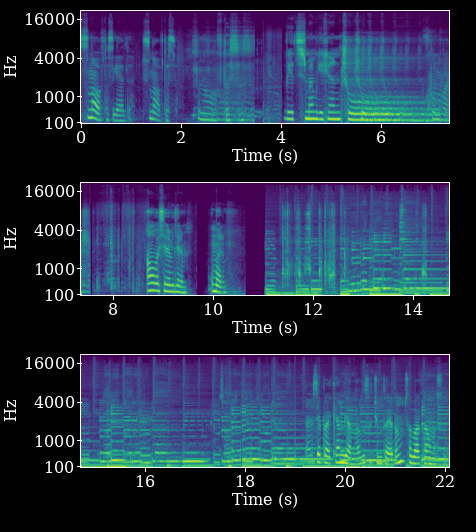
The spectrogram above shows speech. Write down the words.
Sınav haftası geldi. Sınav haftası. Sınav haftası. Ve yetiştirmem gereken çok konu var. Ama başarabilirim. Umarım. Ders yaparken bir yandan da saçımı taradım sabah kalmasın.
